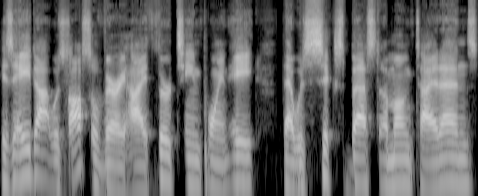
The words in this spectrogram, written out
His A dot was also very high, 13.8. That was sixth best among tight ends.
